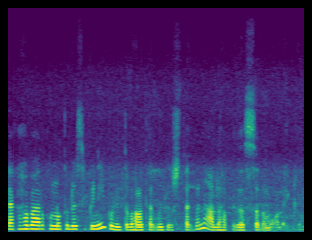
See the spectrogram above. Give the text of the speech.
দেখা হবে আর কোনো নতুন রেসিপি নেই পর্যন্ত ভালো থাকবেন, সুস্থ থাকবেন। আল্লাহ হাফিজ। আসসালামু আলাইকুম।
